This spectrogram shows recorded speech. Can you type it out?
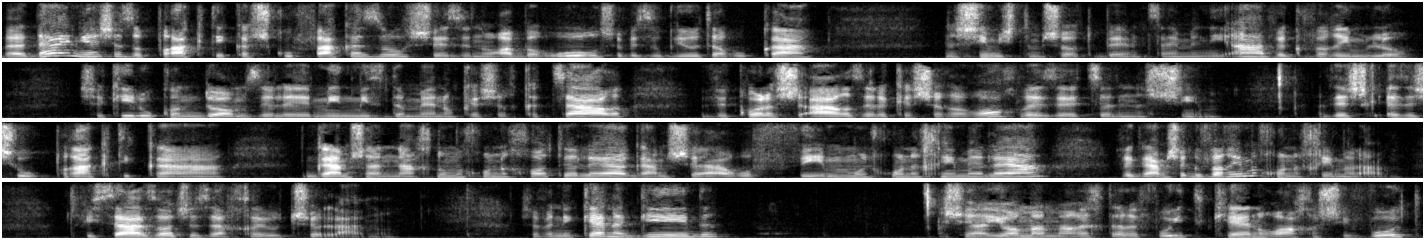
ועדיין יש איזו פרקטיקה שקופה כזו, שזה נורא ברור שבזוגיות ארוכה נשים משתמשות באמצעי מניעה וגברים לא. שכאילו קונדום זה למין מזדמן או קשר קצר, וכל השאר זה לקשר ארוך, וזה אצל נשים. אז יש איזושהי פרקטיקה, גם שאנחנו מחונכות אליה, גם שהרופאים מחונכים אליה, וגם שגברים מחונכים אליו. התפיסה הזאת שזה אחריות שלנו. עכשיו, אני כן אגיד שהיום המערכת הרפואית כן רואה חשיבות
